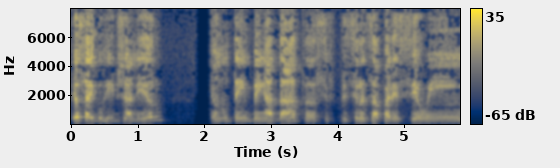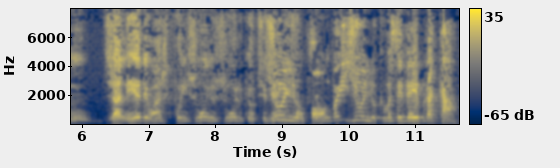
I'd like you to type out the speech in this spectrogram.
Eu saí do Rio de Janeiro, eu não tenho bem a data, se Priscila desapareceu em janeiro, eu acho que foi em junho, julho que eu tive julho, em São Paulo. Foi em julho que você veio para cá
